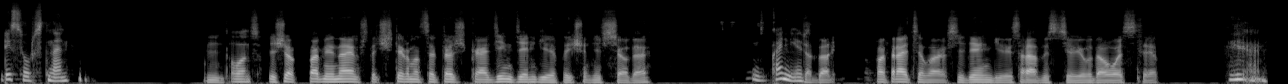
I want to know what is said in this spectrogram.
ресурсная. Еще поминаем, что 14.1 деньги это еще не все, да? Ну, конечно. Когда потратила все деньги с радостью и удовольствием.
